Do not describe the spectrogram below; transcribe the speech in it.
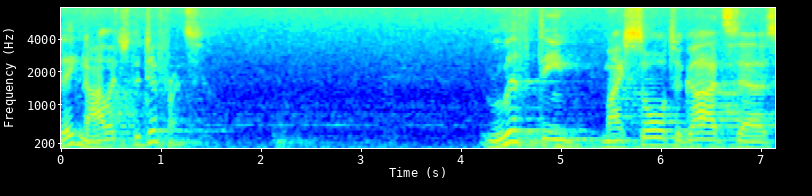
They acknowledge the difference. Lifting my soul to God says,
